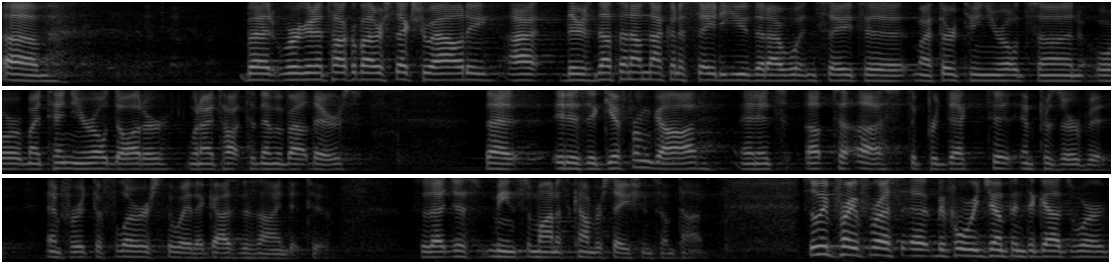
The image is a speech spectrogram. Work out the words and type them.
Um, but we're going to talk about our sexuality. I, there's nothing I'm not going to say to you that I wouldn't say to my 13 year old son or my 10 year old daughter when I talk to them about theirs. That it is a gift from God, and it's up to us to protect it and preserve it and for it to flourish the way that God's designed it to. So that just means some honest conversation sometime. So let me pray for us uh, before we jump into God's word.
